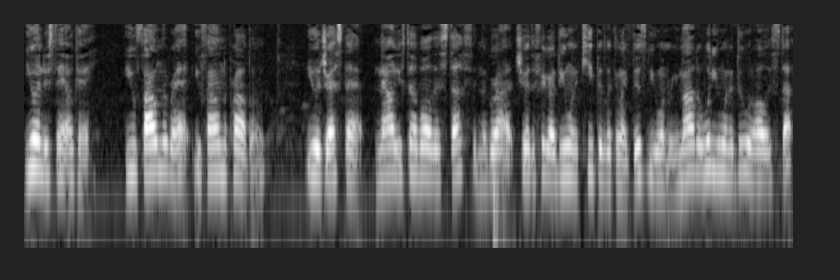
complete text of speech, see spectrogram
You understand, okay, you found the rat, you found the problem, you address that. Now you still have all this stuff in the garage. You have to figure out do you want to keep it looking like this? Do you want to remodel? What do you want to do with all this stuff?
